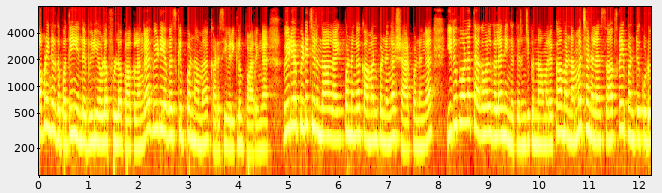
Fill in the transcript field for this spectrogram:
அப்படிங்கிறத பற்றி இந்த வீடியோவில் ஃபுல்லாக பார்க்கலாங்க. வீடியோவை ஸ்கிப் பண்ணாமல் கடைசி வரைக்கும் பாருங்கள் வீடியோ பிடிச்சிருந்தா லைக் பண்ணுங்கள் கமெண்ட் பண்ணுங்கள் ஷேர் பண்ணுங்கள் இதுபோல் தகவல்களை நீங்கள் தெரிஞ்சுக்கணும் மறக்காமல் நம்ம சேனலை சப்ஸ்கிரைப் பண்ணிட்டு கொடு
